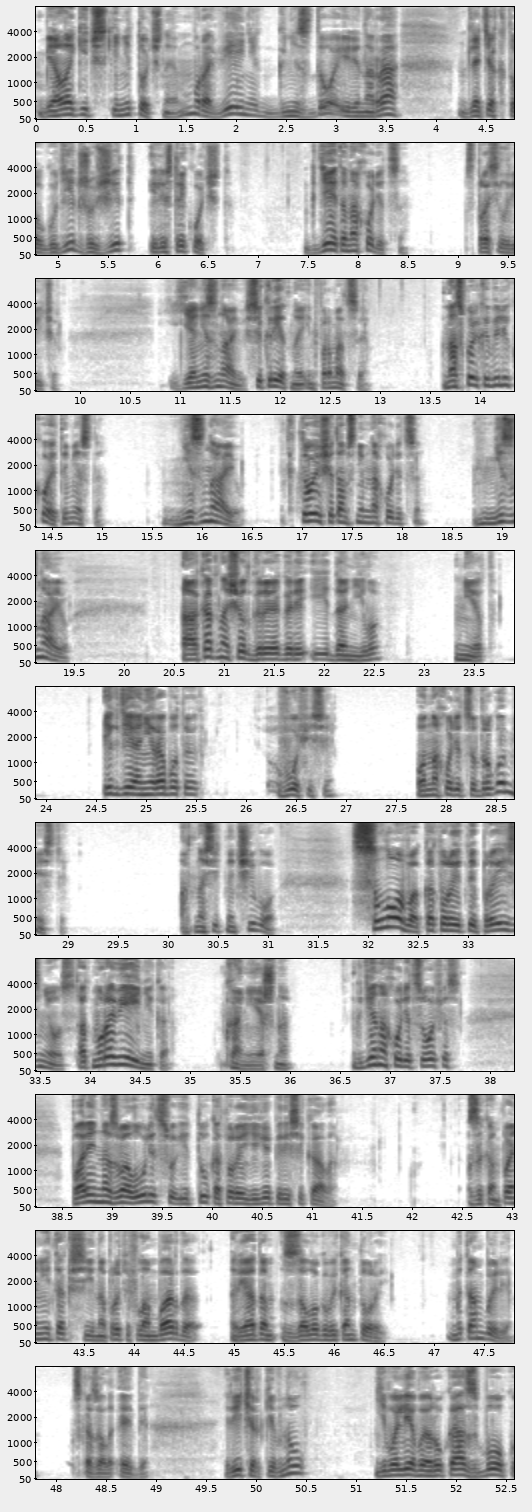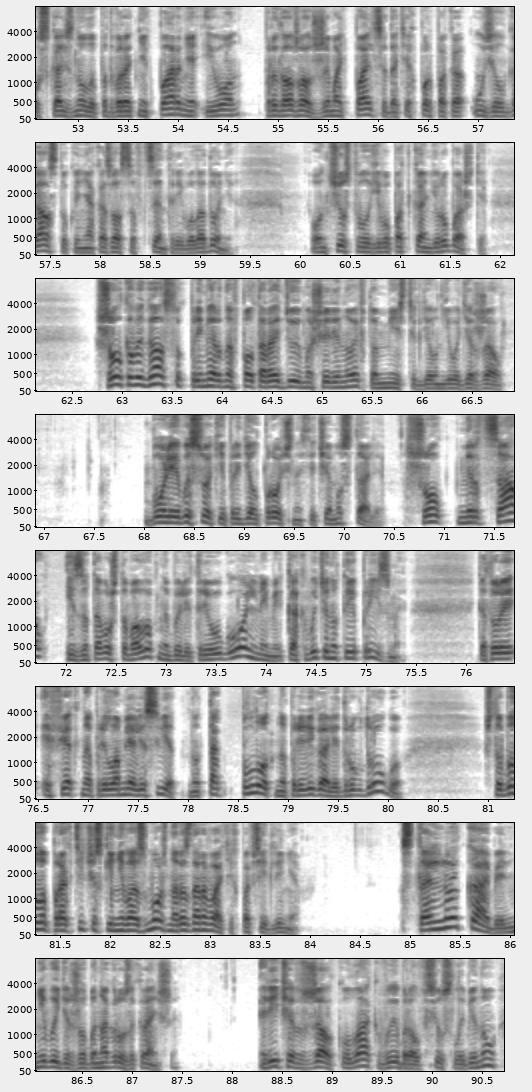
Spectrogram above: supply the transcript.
биологически неточное, муравейник, гнездо или нора, для тех, кто гудит, жужжит или стрекочет. «Где это находится?» — спросил Ричард. «Я не знаю. Секретная информация. Насколько велико это место?» «Не знаю. Кто еще там с ним находится?» «Не знаю». А как насчет Грегори и Данило? Нет. И где они работают? В офисе. Он находится в другом месте? Относительно чего? Слово, которое ты произнес, от муравейника. Конечно. Где находится офис? Парень назвал улицу и ту, которая ее пересекала. За компанией такси, напротив ломбарда, рядом с залоговой конторой. Мы там были, сказала Эбби. Ричард кивнул. Его левая рука сбоку скользнула под воротник парня, и он продолжал сжимать пальцы до тех пор, пока узел галстука не оказался в центре его ладони. Он чувствовал его под тканью рубашки. Шелковый галстук примерно в полтора дюйма шириной в том месте, где он его держал. Более высокий предел прочности, чем у стали. Шелк мерцал из-за того, что волокна были треугольными, как вытянутые призмы — которые эффектно преломляли свет, но так плотно прилегали друг к другу, что было практически невозможно разорвать их по всей длине. Стальной кабель не выдержал бы нагрузок раньше. Ричард сжал кулак, выбрал всю слабину.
